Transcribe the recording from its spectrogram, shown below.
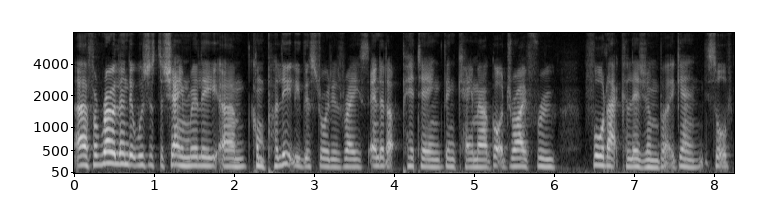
uh, for Rowland, it was just a shame, really. Um, completely destroyed his race. Ended up pitting, then came out, got a drive through for that collision. But again, sort of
